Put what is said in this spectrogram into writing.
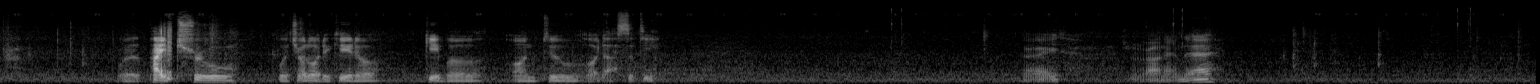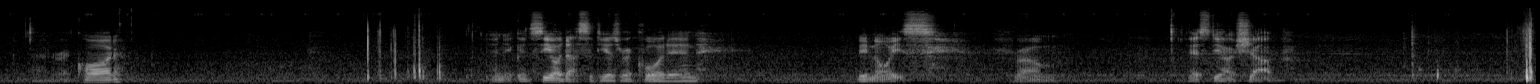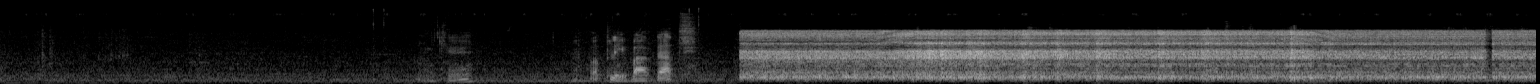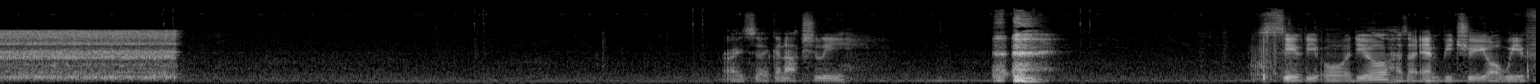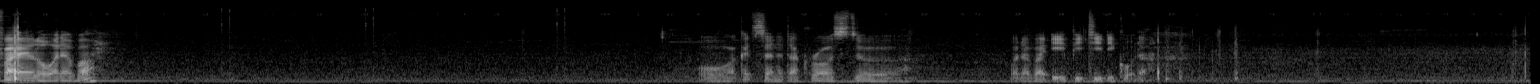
will pipe through virtual audio cable, cable onto Audacity. Alright, run in there and record. And you can see Audacity is recording the noise from SDR Sharp. Okay. I'll play back that. Right, so I can actually save the audio as an MP3 or WAV file or whatever. or I could send it across to whatever APT decoder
